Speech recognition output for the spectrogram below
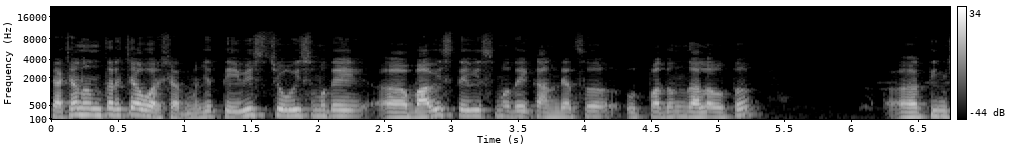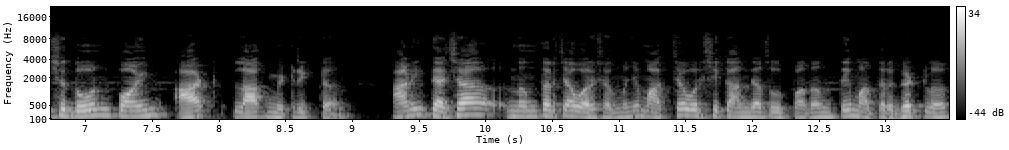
त्याच्यानंतरच्या वर्षात म्हणजे तेवीस चोवीसमध्ये बावीस तेवीसमध्ये कांद्याचं उत्पादन झालं होतं तीनशे दोन पॉईंट आठ लाख मेट्रिक टन. आणि त्याच्या नंतरच्या वर्षात म्हणजे मागच्या वर्षी कांद्याचं उत्पादन ते मात्र घटलं.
